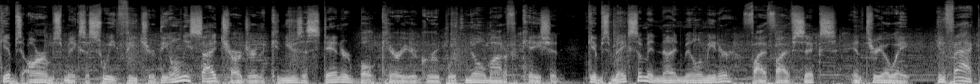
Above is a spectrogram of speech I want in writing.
Gibbz Arms makes a sweet feature, the only side charger that can use a standard bolt carrier group with no modification. Gibbz makes them in 9mm, 5.56, and 308. In fact,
